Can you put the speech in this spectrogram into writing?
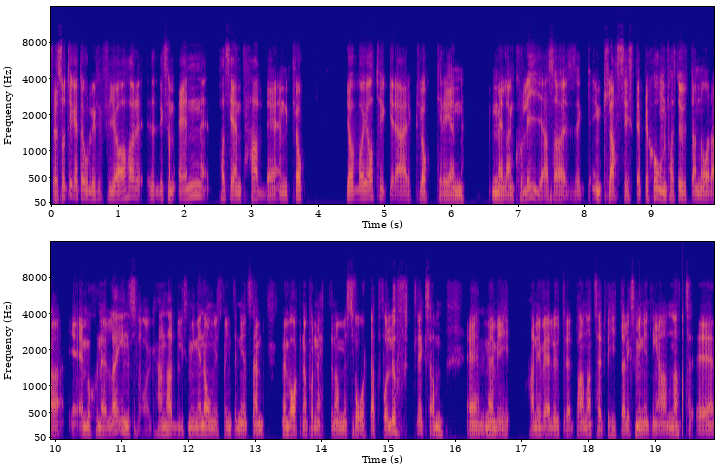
Sen så tycker jag att det är olyckligt, för jag har eh, liksom en patient hade en klock, ja, vad jag tycker är klockren melankoli, alltså en klassisk depression fast utan några emotionella inslag. Han hade liksom ingen ångest, var inte nedstämd, men vaknade på nätterna med svårt att få luft. Liksom. Eh, men vi, han är väl utredd på annat sätt, vi hittar liksom ingenting annat. Eh,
